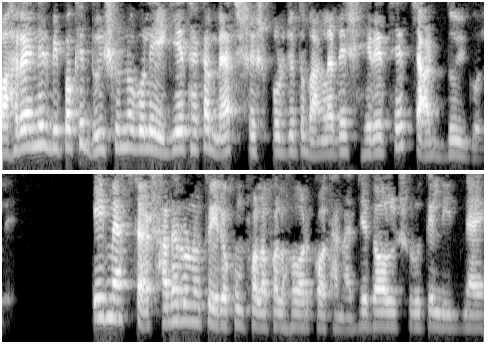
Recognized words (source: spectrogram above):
বাহরাইনের বিপক্ষে দুই শূন্য গোলে এগিয়ে থাকা ম্যাচ শেষ পর্যন্ত বাংলাদেশ হেরেছে চার দুই গোলে। এই ম্যাচটা সাধারণত এরকম ফলাফল হওয়ার কথা না। যে দল শুরুতে লিড নেয়,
